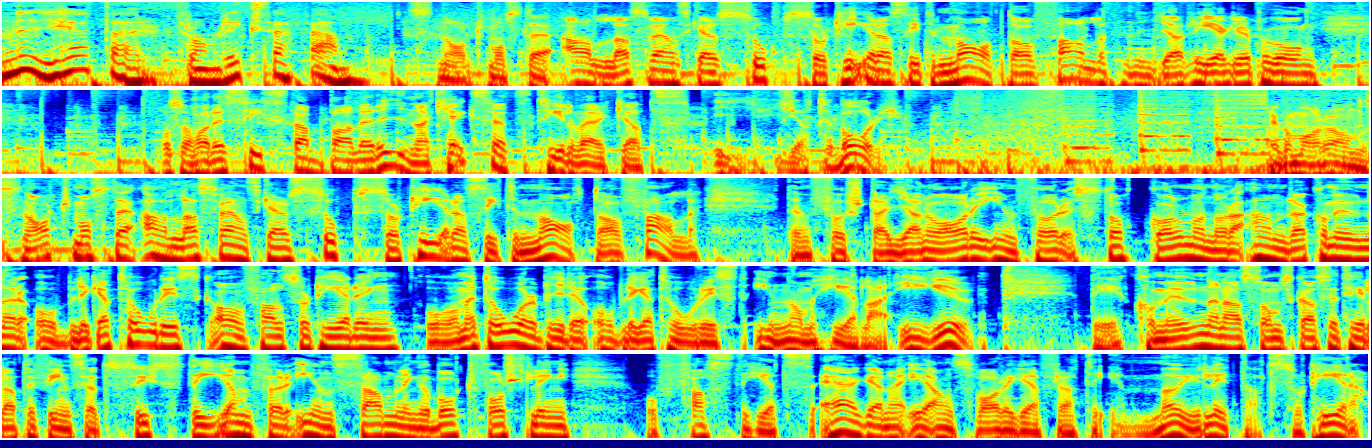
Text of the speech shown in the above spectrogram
Nyheter från riks FM. Snart måste alla svenskar sopsortera sitt matavfall. Nya regler på gång. Och så har det sista ballerinakexet tillverkats i Göteborg. God morgon. Snart måste alla svenskar sopsortera sitt matavfall. Den 1 januari inför Stockholm och några andra kommuner obligatorisk avfallssortering och om ett år blir det obligatoriskt inom hela EU. Det är kommunerna som ska se till att det finns ett system för insamling och bortforsling och fastighetsägarna är ansvariga för att det är möjligt att sortera.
